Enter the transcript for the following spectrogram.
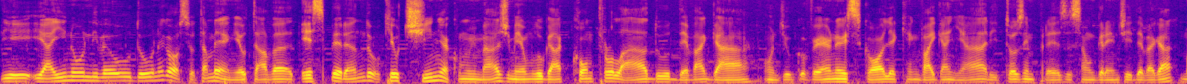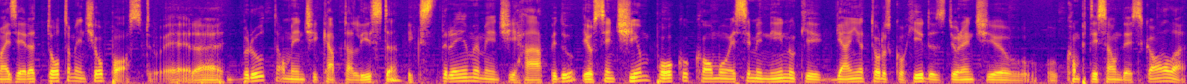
E, e, aí, no nível do negócio também, eu tava esperando o que eu tinha como imagem é um lugar controlado, devagar, onde o governo escolhe quem vai ganhar e todas as empresas são grandes e devagar, mas era totalmente oposto. Era brutalmente capitalista, extremamente rápido. Eu sentia um pouco como esse menino que ganha todas as corridas durante a competição da escola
